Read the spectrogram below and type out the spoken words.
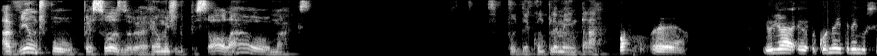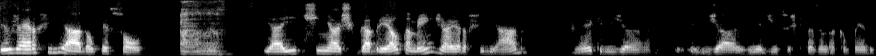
haviam tipo pessoas eh, realmente do pessoal lá ou Max? Se poder complementar. Bom, é, eu já eu, quando eu entrei no C eu já era filiado ao pessoal. Ah. E aí tinha acho que o Gabriel também já era filiado, né? Que ele já ele já vinha disso, acho que fazendo a campanha do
